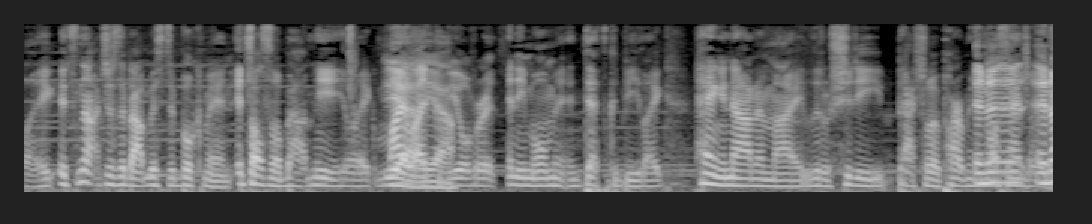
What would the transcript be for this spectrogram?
Like it's not just about Mr. Bookman; it's also about me. Like my Yeah, life yeah. could be over at any moment, and Death could be like hanging out in my little shitty bachelor apartment and in Los and, Angeles. and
